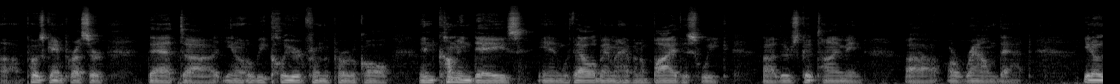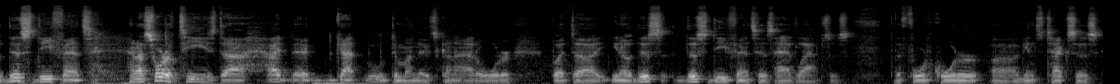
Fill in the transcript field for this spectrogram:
uh, post game presser that uh, you know he'll be cleared from the protocol in coming days. And with Alabama having a bye this week, uh, there's good timing uh, around that. You know this defense, and I sort of teased. Uh, I, I, got looked at my notes kind of out of order, but uh, you know this this defense has had lapses. The fourth quarter against Texas,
